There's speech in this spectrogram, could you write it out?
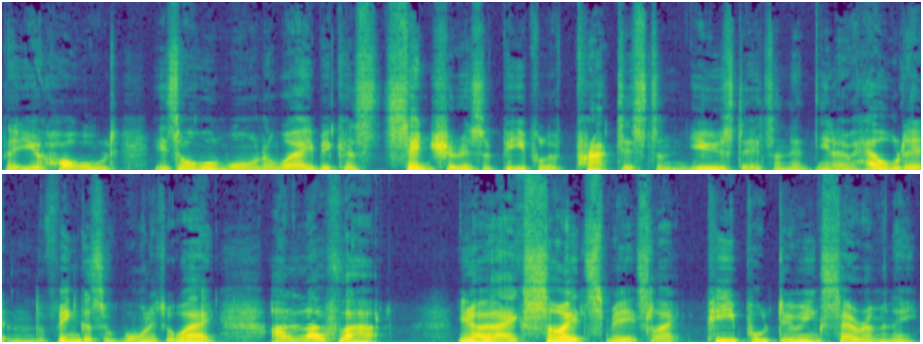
that you hold is all worn away because centuries of people have practiced and used it and, you know, held it, and the fingers have worn it away. I love that. You know, that excites me. It's like people doing ceremony,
